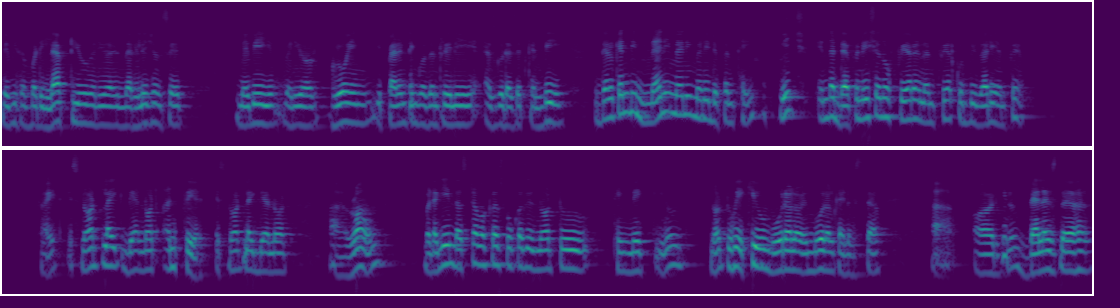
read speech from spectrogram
Maybe somebody left you when you are in the relationship. Maybe when you are growing your parenting wasn't really as good as it can be. So there can be many many many different things which in the definition of fair and unfair could be very unfair right? It's not like they are not unfair. It's not like they are not uh, wrong but again the Ashtavakra's focus is not to think make you know not to make you moral or immoral kind of stuff uh, or you know balance the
